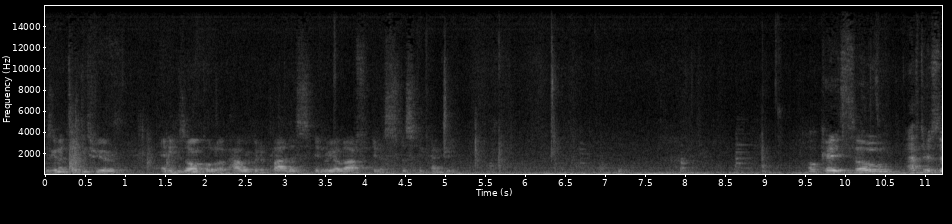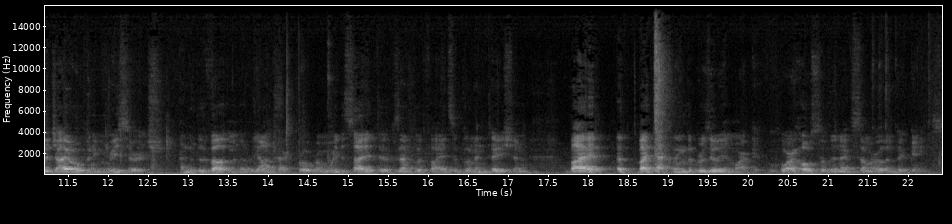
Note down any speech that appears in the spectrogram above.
is going to take you through an example of how we could apply this in real life in a specific country. Okay, so after such eye-opening research and the development of the OnTrack program, we decided to exemplify its implementation by, uh, by tackling the Brazilian market, who are hosts of the next Summer Olympic Games.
